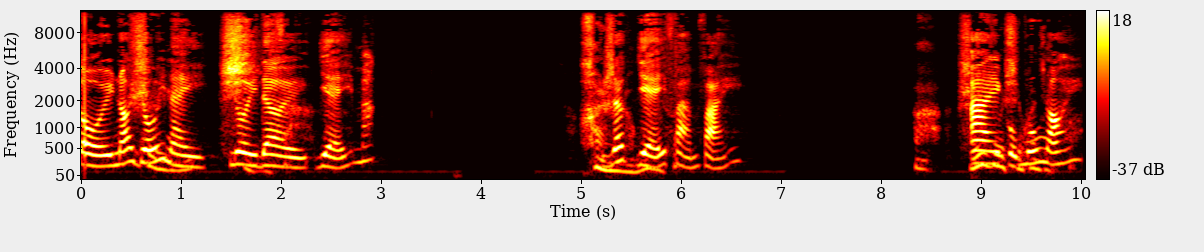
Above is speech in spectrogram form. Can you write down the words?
Tội nói dối này, người đời dễ mắc. Rất dễ phạm phải. Ai cũng muốn nói.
